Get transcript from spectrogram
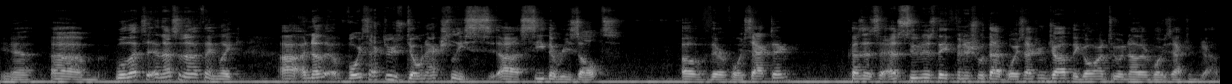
Yeah. Um, well, that's and that's another thing. Like uh, another voice actors don't actually uh, see the results of their voice acting because as, as soon as they finish with that voice acting job, they go on to another voice acting job.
